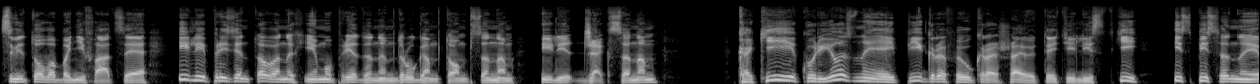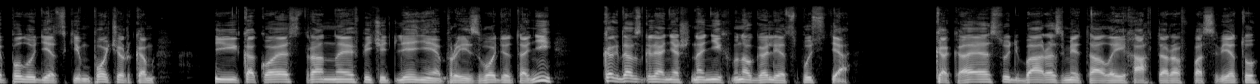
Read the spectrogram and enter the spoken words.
святого Бонифация, или презентованных ему преданным другом Томпсоном или Джексоном – Какие курьезные эпиграфы украшают эти листки, исписанные полудетским почерком, и какое странное впечатление производят они, когда взглянешь на них много лет спустя. Какая судьба разметала их авторов по свету,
